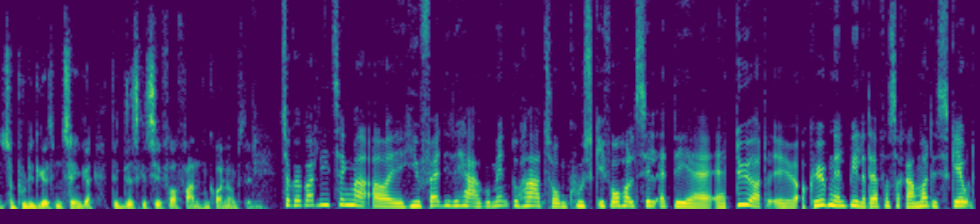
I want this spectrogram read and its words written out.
som politiker som tænker, det er det, der skal til for at fremme den grønne omstilling. Så kan jeg godt lige tænke mig at øh, hive fat i det her argument, du har, Torben Kusk, i forhold til, at det er, er dyrt øh, at købe en elbil, og derfor så rammer det skævt.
